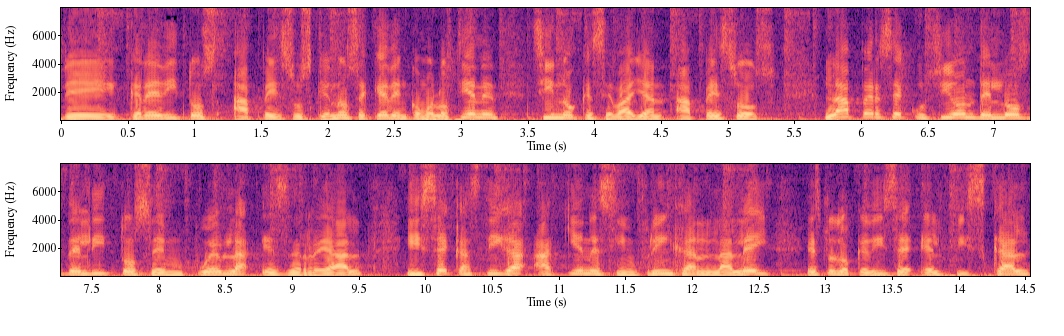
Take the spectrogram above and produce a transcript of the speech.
de créditos a pesos, que no se queden como los tienen, sino que se vayan a pesos. La persecución de los delitos en Puebla es real y se castiga a quienes infrinjan la ley. Esto es lo que dice el fiscal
